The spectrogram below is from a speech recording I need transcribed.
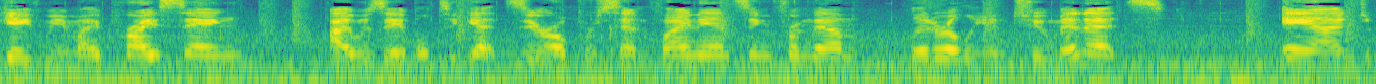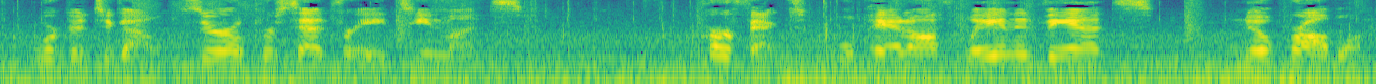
gave me my pricing. I was able to get 0% financing from them literally in two minutes, and we're good to go. 0% for 18 months. Perfect. We'll pay it off way in advance, no problem.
